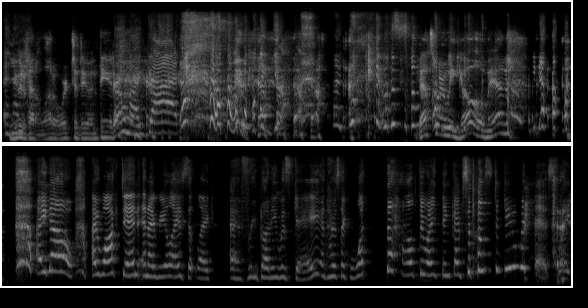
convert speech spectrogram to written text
And you I- would have had a lot of work to do in theater Oh my god. I get- so That's where we go, man. I know. I walked in and I realized that like everybody was gay and I was like what the hell do I think I'm supposed to do with this? Like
